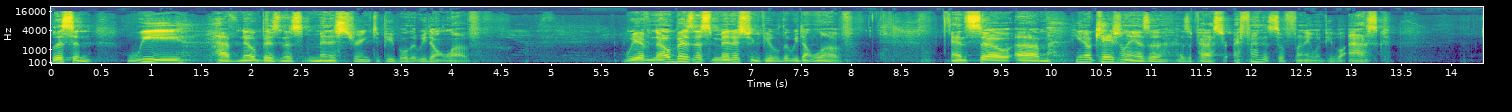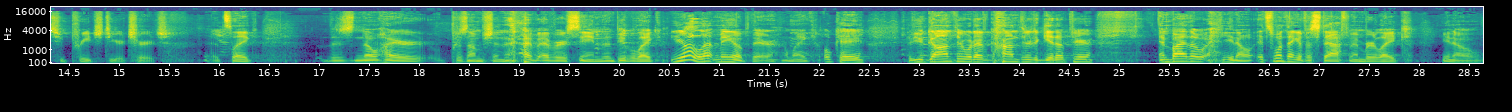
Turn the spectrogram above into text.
listen we have no business ministering to people that we don't love. We have no business ministering to people that we don't love. And so, um, you know, occasionally as a, as a pastor, I find it so funny when people ask to preach to your church. It's like, there's no higher presumption I've ever seen than people like, you gotta let me up there. I'm like, okay, have you gone through what I've gone through to get up here? And by the way, you know, it's one thing if a staff member like you know,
